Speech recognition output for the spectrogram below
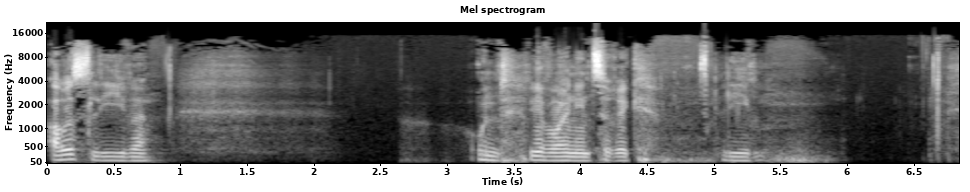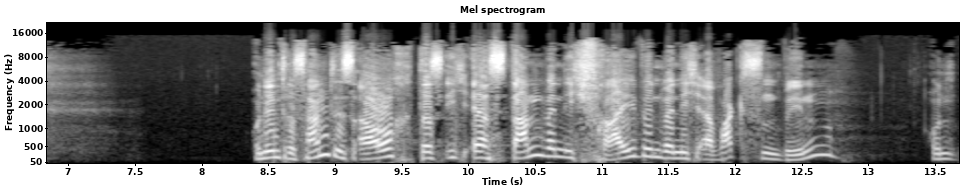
Aus Liebe. Und wir wollen ihn zurück lieben. Und interessant ist auch, dass ich erst dann, wenn ich frei bin, wenn ich erwachsen bin und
